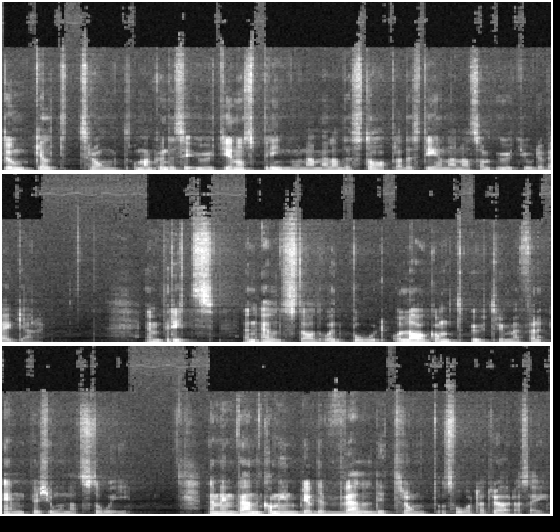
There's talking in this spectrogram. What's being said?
Dunkelt, trångt och man kunde se ut genom springorna mellan de staplade stenarna som utgjorde väggar. En brits, en eldstad och ett bord och lagomt utrymme för en person att stå i. När min vän kom in blev det väldigt trångt och svårt att röra sig.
